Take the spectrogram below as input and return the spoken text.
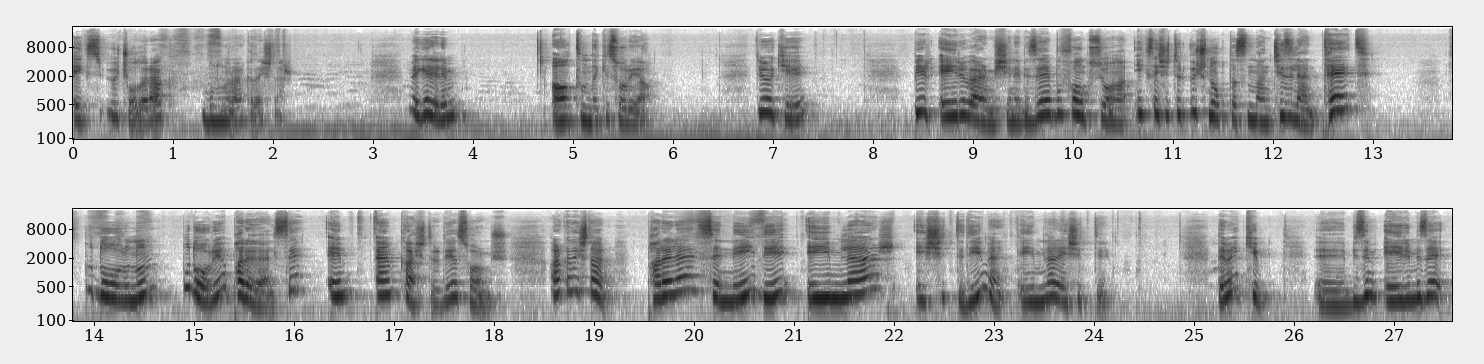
eksi 3 olarak bulunur arkadaşlar. Ve gelelim altındaki soruya. Diyor ki bir eğri vermiş yine bize. Bu fonksiyona x eşittir 3 noktasından çizilen teğet bu doğrunun bu doğruya paralelse m, m kaçtır diye sormuş. Arkadaşlar paralelse neydi? Eğimler eşitti değil mi? Eğimler eşitti. Demek ki e, bizim eğrimize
